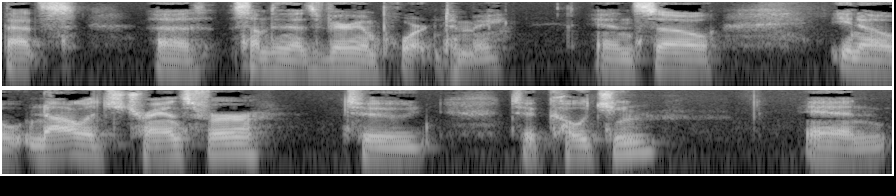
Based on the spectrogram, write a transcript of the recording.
That's uh, something that's very important to me. And so, you know, knowledge transfer to to coaching and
